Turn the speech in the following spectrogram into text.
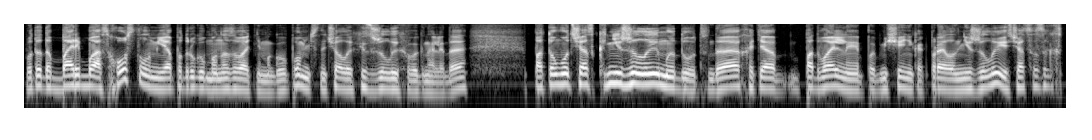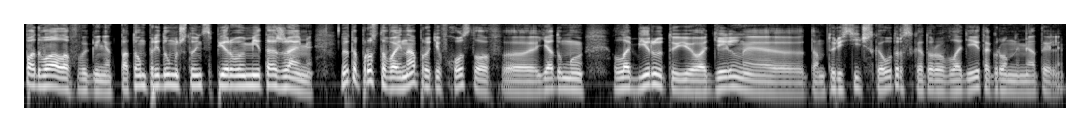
вот эта борьба с хостелами я по-другому назвать не могу. Вы помните, сначала их из жилых выгнали, да? Потом вот сейчас к нежилым идут, да, хотя подвальные помещения, как правило, нежилые, сейчас их с подвалов выгонят. Потом придумают что-нибудь с первыми этажами. Ну, это просто война против хостелов. Э, я думаю, лоббирует ее отдельная э, там туристическая отрасль, которая владеет огромными отелями,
